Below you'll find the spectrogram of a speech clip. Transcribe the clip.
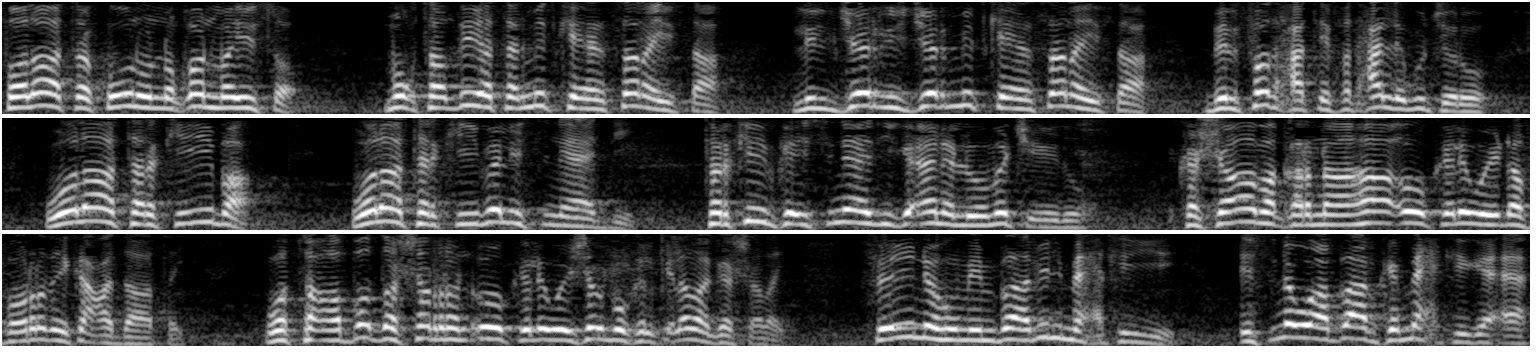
falaa takuunu noqon mayso. Muqtadiyatan mid keensanaysa liljari jer mid keensanaysa bilfadxati fadxa lagu jero walaa tarkiiba walaa tarkiiba alisnaadi tarkiibka isnaadiga ana looma jeedo. Kashaaba qarnaahaa oo kale wey dhafooraday ka caddaatay. Wa ta'abada sharan oo kale wey sharbuu kilkilada gashaday. Fa innahu min baabilmaxkiyi isna waa baabka maxkiga ah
